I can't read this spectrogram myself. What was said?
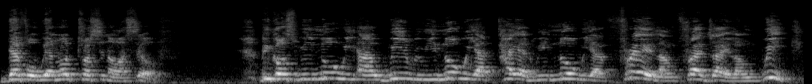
Therefore, we are not trusting ourselves. Because we know we are weary, we know we are tired, we know we are frail and fragile and weak.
